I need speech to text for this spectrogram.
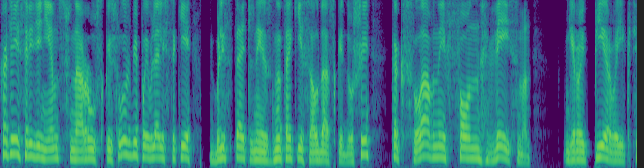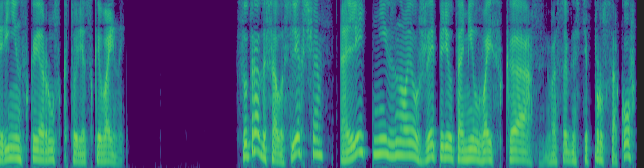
хотя и среди немцев на русской службе появлялись такие блистательные знатоки солдатской души, как славный фон Вейсман, герой Первой Екатерининской русско-турецкой войны. С утра дышалось легче, а летний зной уже переутомил войска, в особенности пруссаков,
